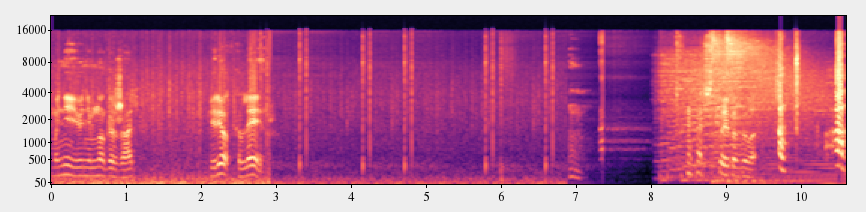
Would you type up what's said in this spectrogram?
Мне ее немного жаль. Вперед, Клэр. Что это было? А! А!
